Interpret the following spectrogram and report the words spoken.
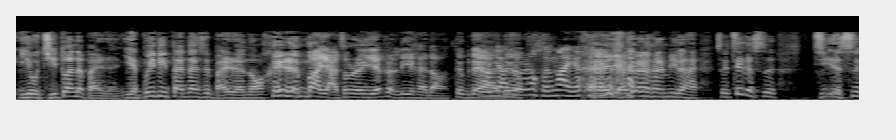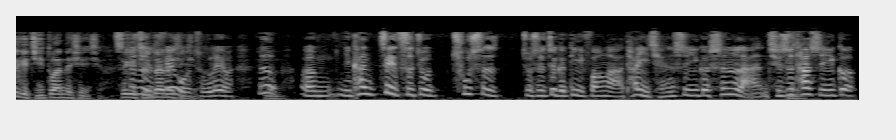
有极端的白人，也不一定单单是白人哦，黑人骂亚洲人也很厉害的，对不对啊？亚洲人回骂也很厉害，亚洲人很厉害，所以这个是极是一个极端的现象，是一个极端的现象。非我族类嘛，就是嗯，你看这次就出事，就是这个地方啊，它以前是一个深蓝，其实它是一个，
